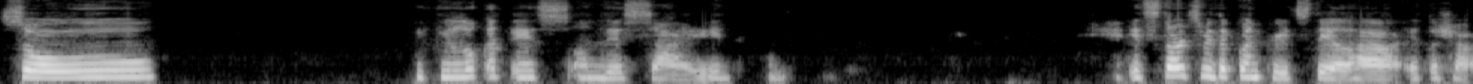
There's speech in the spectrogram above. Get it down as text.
So, if you look at this on this side, it starts with the concrete still, ha? Ito siya.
